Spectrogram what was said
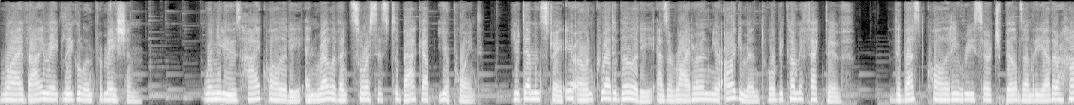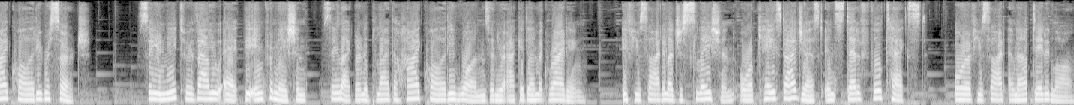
Why evaluate legal information? When you use high quality and relevant sources to back up your point, you demonstrate your own credibility as a writer and your argument will become effective. The best quality research builds on the other high quality research. So you need to evaluate the information, select and apply the high quality ones in your academic writing. If you cite a legislation or case digest instead of full text, or if you cite an outdated law,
